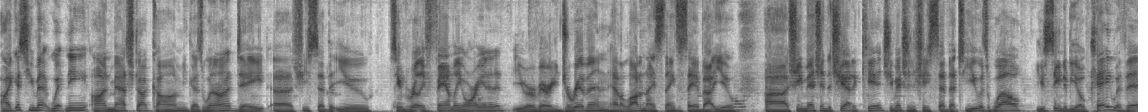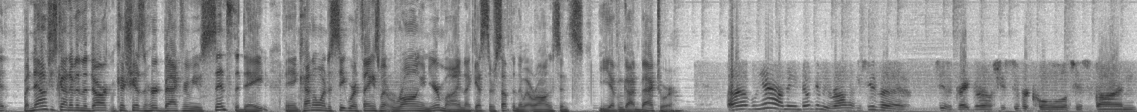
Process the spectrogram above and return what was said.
I guess you met Whitney on Match.com. You guys went on a date. Uh, she said that you seemed really family oriented. You were very driven, had a lot of nice things to say about you. Uh, she mentioned that she had a kid. She mentioned she said that to you as well. You seem to be okay with it. But now she's kind of in the dark because she hasn't heard back from you since the date and kind of wanted to see where things went wrong in your mind. I guess there's something that went wrong since you haven't gotten back to her. Uh, well, yeah, I mean, don't get me wrong. I mean, she's a she's a great girl. She's super cool. She's fun.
